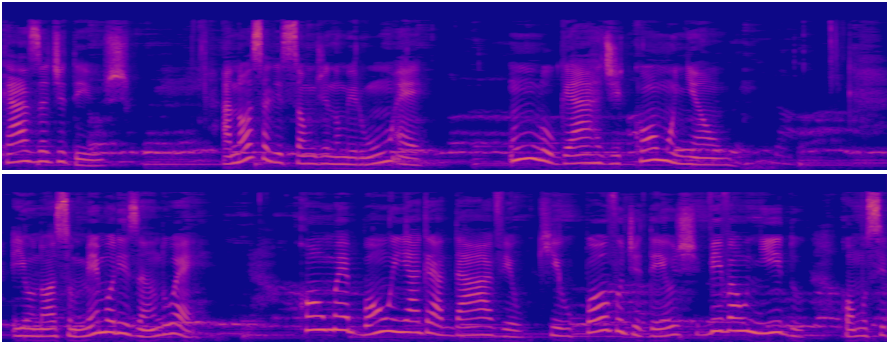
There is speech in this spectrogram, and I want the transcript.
Casa de Deus. A nossa lição de número 1 é um lugar de comunhão. E o nosso memorizando é: Como é bom e agradável que o povo de Deus viva unido, como se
